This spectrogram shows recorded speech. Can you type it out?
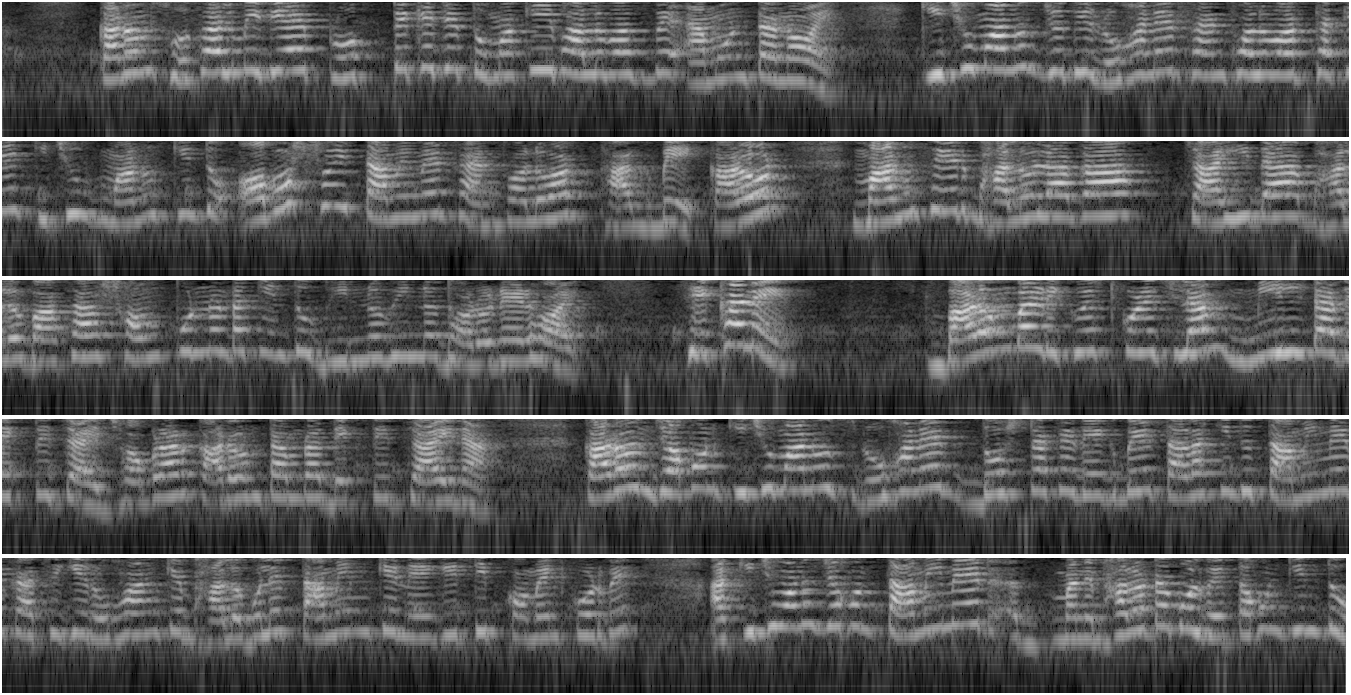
কারণ সোশ্যাল মিডিয়ায় প্রত্যেকে যে তোমাকেই ভালোবাসবে এমনটা নয়। কিছু মানুষ যদি রোহানের ফ্যান ফলোয়ার থাকে, কিছু মানুষ কিন্তু অবশ্যই তামিমের ফ্যান ফলোয়ার থাকবে। কারণ মানুষের ভালো লাগা, চাহিদা, ভালোবাসা সম্পূর্ণটা কিন্তু ভিন্ন ভিন্ন ধরনের হয়। সেখানে বারংবার রিকোয়েস্ট করেছিলাম, মিলটা দেখতে চাই, ঝগড়ার কারণটা আমরা দেখতে চাই না। কারণ যখন কিছু মানুষ রোহানের দোষটাকে দেখবে, তারা কিন্তু তামিমের কাছে গিয়ে রোহানকে ভালো বলে তামিমকে নেগেটিভ কমেন্ট করবে। আর কিছু মানুষ যখন তামিমের মানে ভালোটা বলবে, তখন কিন্তু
